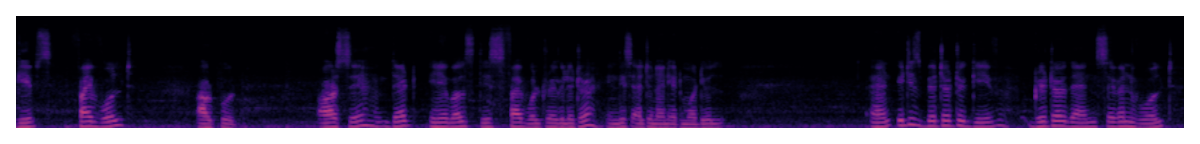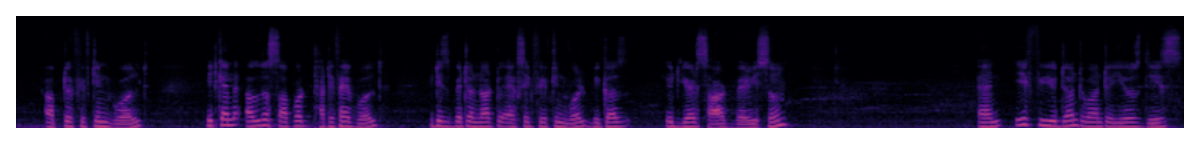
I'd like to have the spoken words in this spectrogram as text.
gives 5 volt output or say that enables this 5 volt regulator in this L298 module. And it is better to give greater than 7 volt up to 15 volt. It can also support 35 volt. It is better not to exceed 15 volt because it gets hot very soon and if you don't want to use this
